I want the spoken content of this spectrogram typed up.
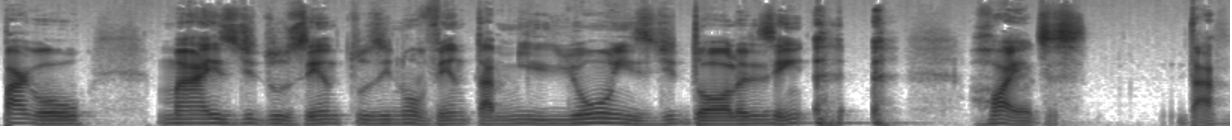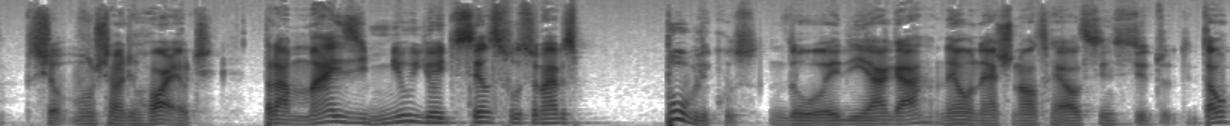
pagou mais de 290 milhões de dólares em royalties, tá? Vamos chamar de royalty, para mais de 1.800 funcionários públicos do NIH, né, o National Health Institute. Então,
